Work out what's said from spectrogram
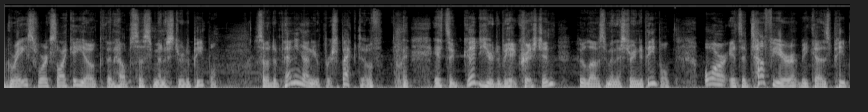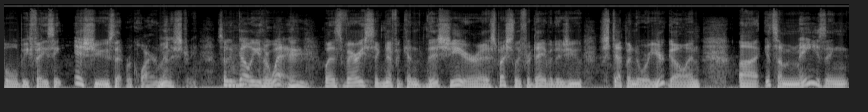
grace works like a yoke that helps us minister to people. So, depending on your perspective, it's a good year to be a Christian who loves ministering to people, or it's a tough year because people will be facing issues that require ministry. So, it can go either way, but it's very significant this year, especially for David, as you step into where you're going. Uh, it's amazing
